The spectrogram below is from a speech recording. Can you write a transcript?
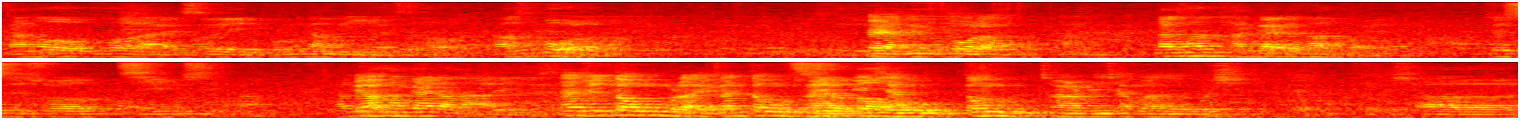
然后后来，所以国民党赢了之后，然后是过了嘛？对啊，那个过了。嗯。那它涵盖的范围，就是说鸡不行啊？它涵盖到哪里？那就动物了，一般动物只有动物，动物传染病相关的都不行。呃，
